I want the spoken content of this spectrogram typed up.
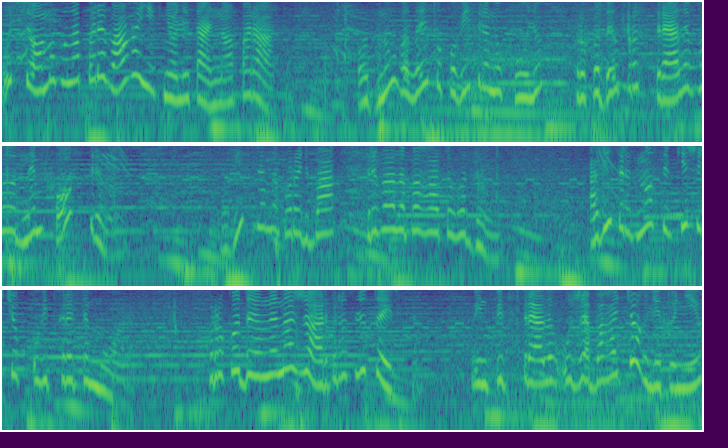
У цьому була перевага їхнього літального апарату. Одну велику повітряну кулю крокодил прострелив одним пострілом. Повітряна боротьба тривала багато годин, а вітер зносив кішечок у відкрите море. Крокодил не на жарт розлютився. Він підстрелив уже багатьох літунів,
